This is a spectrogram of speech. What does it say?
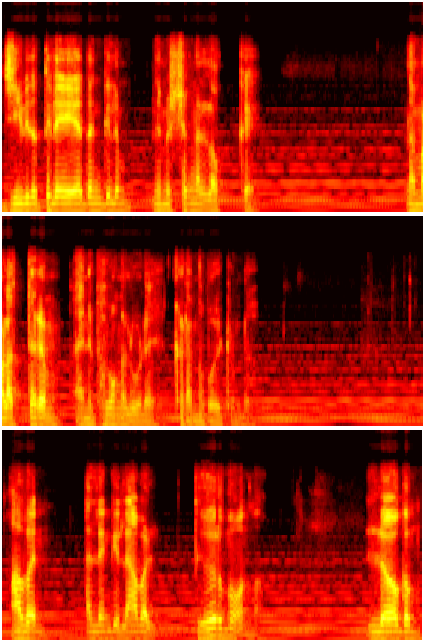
ജീവിതത്തിലെ ഏതെങ്കിലും നിമിഷങ്ങളിലൊക്കെ നമ്മൾ അത്തരം അനുഭവങ്ങളിലൂടെ കടന്നു പോയിട്ടുണ്ട്. അവൻ അല്ലെങ്കിൽ അവൾ തീർന്നു വന്ന് ലോകം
